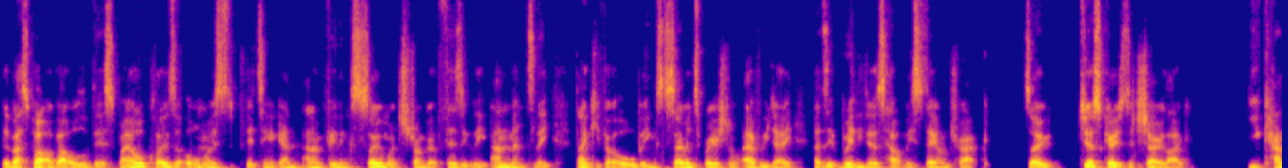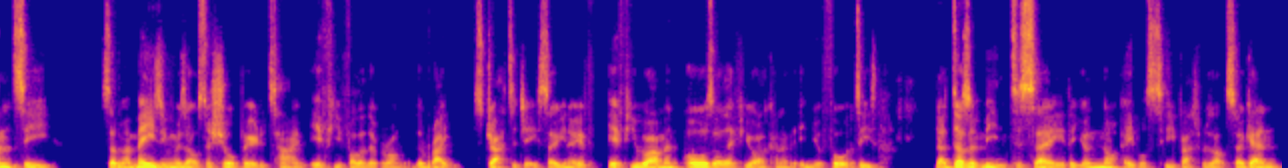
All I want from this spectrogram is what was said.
The best part about all of this, my old clothes are almost fitting again, and I'm feeling so much stronger physically and mentally. Thank you for all being so inspirational every day, as it really does help me stay on track. So, just goes to show like you can see some amazing results in a short period of time if you follow the wrong the right strategy. So you know if if you are menopausal if you are kind of in your 40s that doesn't mean to say that you're not able to see fast results. So again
